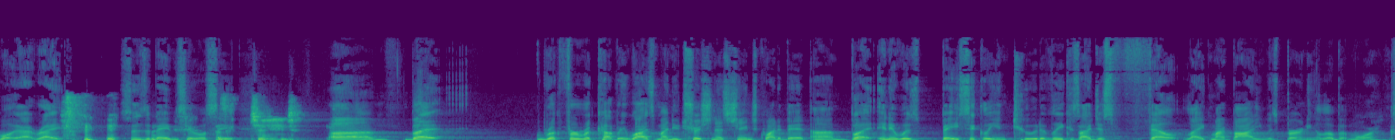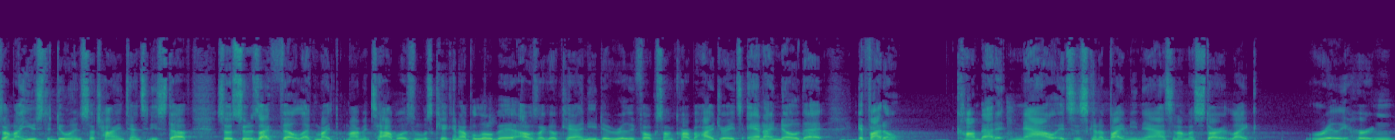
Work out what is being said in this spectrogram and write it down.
well, yeah, right. as soon as the baby's here, we'll see. change. Um, but re- for recovery wise, my nutrition has changed quite a bit. Um, but and it was basically intuitively because I just felt like my body was burning a little bit more because I'm not used to doing such high intensity stuff. So as soon as I felt like my my metabolism was kicking up a little bit, I was like, okay, I need to really focus on carbohydrates. And I know that if I don't combat it now, it's just gonna bite me in the ass, and I'm gonna start like really hurting.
